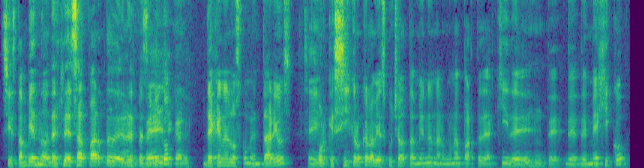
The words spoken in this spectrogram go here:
si están viendo desde esa parte de, de específico, dejen en los comentarios. Sí. Porque sí creo que lo había escuchado también en alguna parte de aquí de, de- de- de México.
